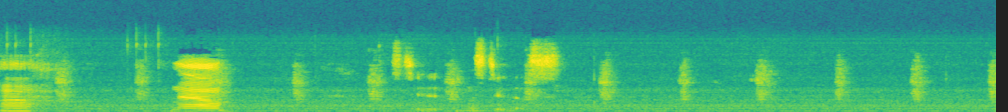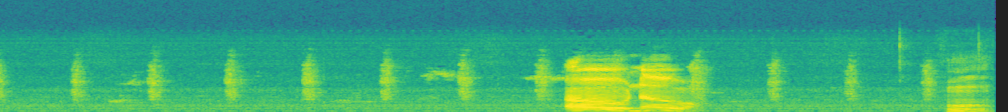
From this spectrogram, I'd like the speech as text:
Huh. No. Let's do let's do this. Oh no. hmm.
